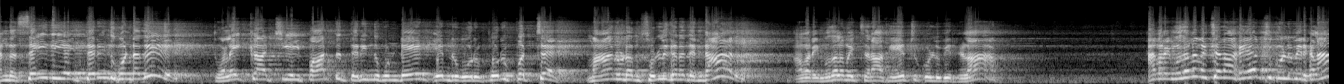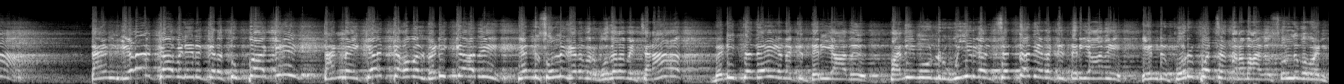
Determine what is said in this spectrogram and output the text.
அந்த செய்தியை தெரிந்து கொண்டது தொலைக்காட்சியை பார்த்து தெரிந்து கொண்டேன் என்று ஒரு பொறுப்பற்ற மானுடம் சொல்லுகிறது என்றால் அவரை முதலமைச்சராக ஏற்றுக்கொள்ளுவீர்களா? அவரை முதலமைச்சராக ஏற்றுக்கொள்ளுவீர்களா? தன் இலாக்காவில் இருக்கிற துப்பாக்கி தன்னை கேட்காமல் வெடிக்காது என்று சொல்லுகிறவர் முதலமைச்சரா? வெடித்ததே எனக்கு தெரியாது. பதிமூன்று உயிர்கள் செத்தது எனக்கு தெரியாது என்று பொறுப்பற்றத்தனமாக சொல்லுபவன்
